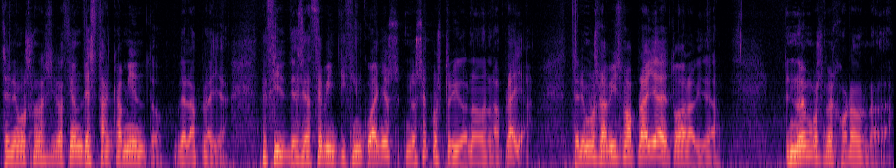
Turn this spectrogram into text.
tenemos una situación de estancamiento de la playa. Es decir, desde hace 25 años no se ha construido nada en la playa. Tenemos la misma playa de toda la vida no hemos mejorado nada.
